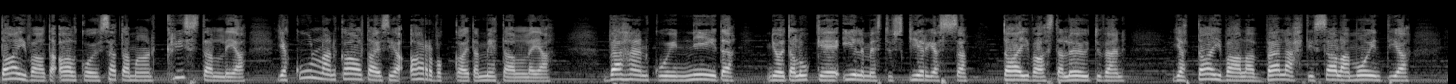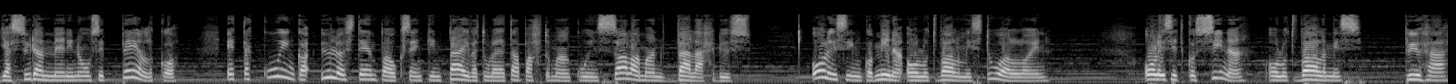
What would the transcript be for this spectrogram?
taivaalta alkoi satamaan kristallia ja kullan kaltaisia arvokkaita metalleja, vähän kuin niitä, joita lukee ilmestyskirjassa taivaasta löytyvän, ja taivaalla välähti salamointia, ja sydämeeni nousi pelko, että kuinka ylöstempauksenkin päivä tulee tapahtumaan kuin salaman välähdys. Olisinko minä ollut valmis tuolloin? Olisitko sinä ollut valmis, pyhä,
